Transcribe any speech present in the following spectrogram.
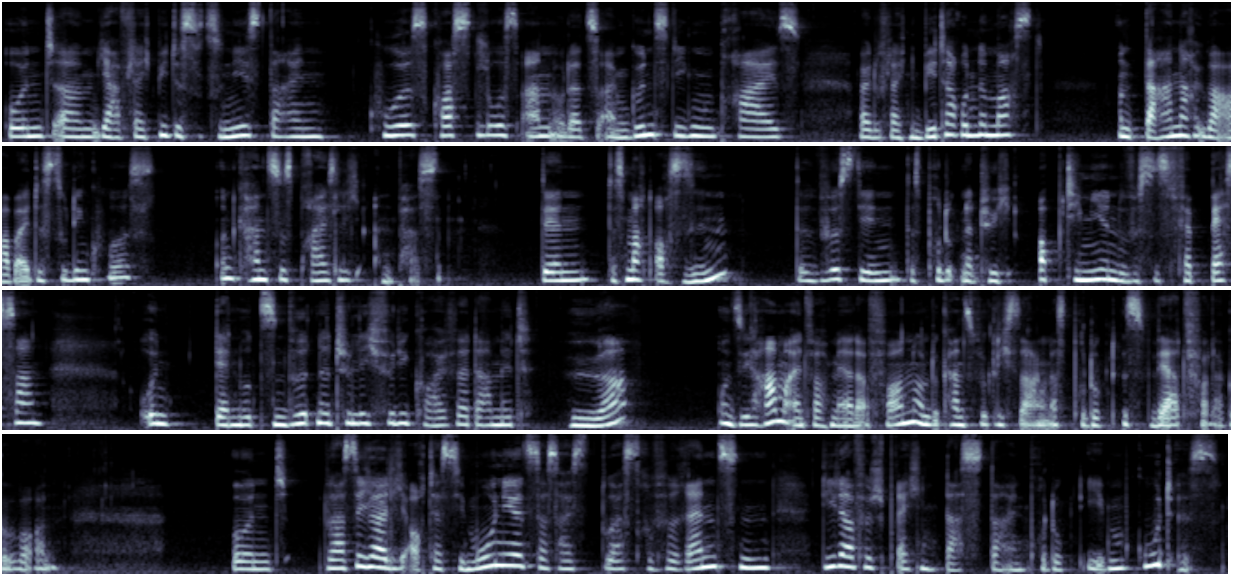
Und ähm, ja, vielleicht bietest du zunächst deinen Kurs kostenlos an oder zu einem günstigen Preis, weil du vielleicht eine Beta-Runde machst und danach überarbeitest du den Kurs und kannst es preislich anpassen. Denn das macht auch Sinn. Du wirst den, das Produkt natürlich optimieren, du wirst es verbessern und der Nutzen wird natürlich für die Käufer damit höher und sie haben einfach mehr davon und du kannst wirklich sagen, das Produkt ist wertvoller geworden. Und du hast sicherlich auch Testimonials, das heißt, du hast Referenzen, die dafür sprechen, dass dein Produkt eben gut ist.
